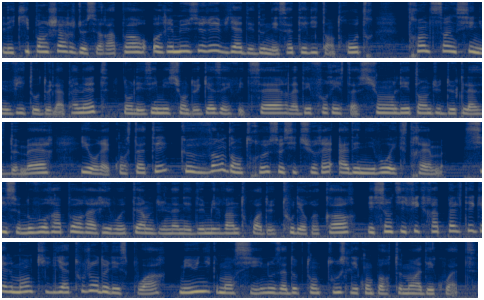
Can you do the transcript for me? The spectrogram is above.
l'équipe en charge de ce rapport aurait mesuré via des données satellites entre autres 35 signes vitaux de la planète, dont les émissions de gaz à effet de serre, la déforestation, l'étendue de glace de mer, et aurait constaté que 20 d'entre eux se situeraient à des niveaux extrêmes. Si ce nouveau rapport arrive au terme d'une année 2023 de tous les records, les scientifiques rappellent également qu'il y a toujours de l'espoir, mais uniquement si nous adoptons tous les comportements adéquats.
